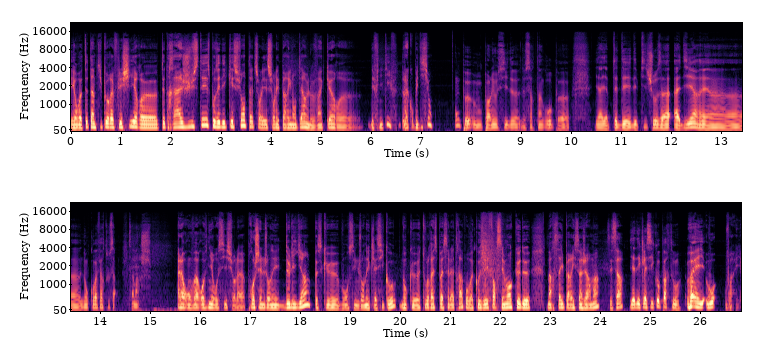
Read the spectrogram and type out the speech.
et on va peut-être un petit peu réfléchir, euh, peut-être réajuster, se poser des questions peut-être sur les, sur les paris long terme et le vainqueur euh, définitif de la compétition. On peut vous parler aussi de, certains groupes. euh, Il y a, peut-être des, des petites choses à, à dire et euh, donc on va faire tout ça. Ça marche. Alors on va revenir aussi sur la prochaine journée de Ligue 1 parce que bon c'est une journée classico donc euh, tout le reste passe à la trappe. On va causer forcément que de Marseille Paris Saint-Germain, c'est ça? Il y a des classicos partout. Ouais, oh, il y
